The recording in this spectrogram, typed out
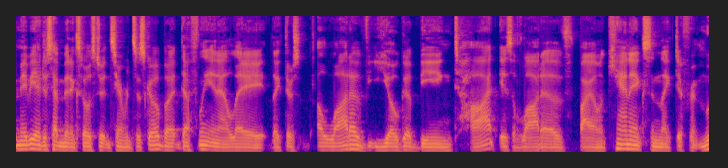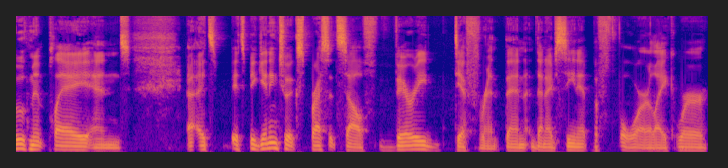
maybe I just haven't been exposed to it in San Francisco, but definitely in LA, like there's a lot of yoga being taught is a lot of biomechanics and like different movement play and uh, it's it's beginning to express itself very different than than I've seen it before. Like where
